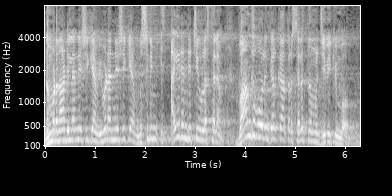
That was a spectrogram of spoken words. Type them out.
നമ്മുടെ നാട്ടിൽ അന്വേഷിക്കാം ഇവിടെ അന്വേഷിക്കാം. മുസ്ലിം ഐഡന്റിറ്റി ഉള്ള സ്ഥലം. വാങ്ക് പോലും കേൾക്കാത്തൊരു സ്ഥലത്ത് നമ്മൾ ജീവിക്കുമ്പോൾ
